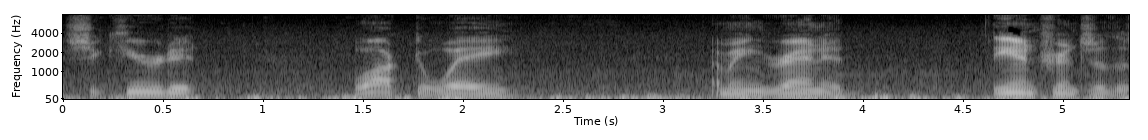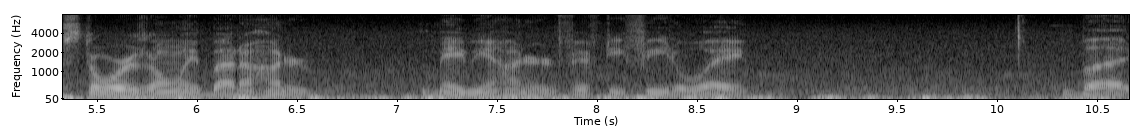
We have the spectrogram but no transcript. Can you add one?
secured it, walked away. I mean, granted, the entrance of the store is only about 100, maybe 150 feet away. But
